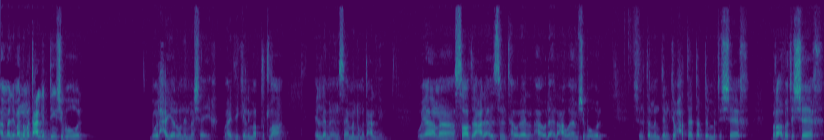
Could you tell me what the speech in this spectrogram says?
أما اللي منه متعلم دين شو بيقول؟ بيقول حيروني المشايخ. وهذه كلمة ما بتطلع إلا من إنسان منه متعلم. ويا ما صادع على ألسنة هؤلاء هؤلاء العوام شو بقول شلتها من دمتي وحطيتها بدمة الشيخ برقبة الشيخ.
